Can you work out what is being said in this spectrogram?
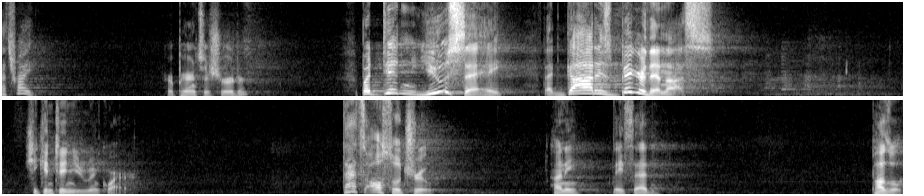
That's right. Her parents assured her. But didn't you say that God is bigger than us? She continued to inquire. That's also true, honey, they said puzzled.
